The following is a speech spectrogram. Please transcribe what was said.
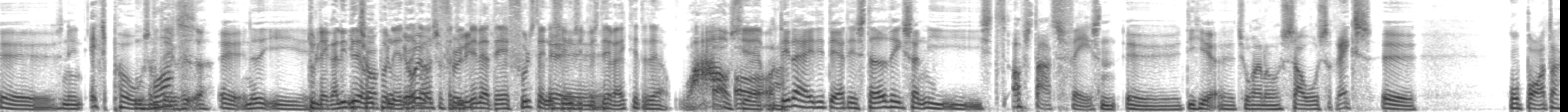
Øh, sådan en expo, som What? det jo hedder, øh, nede i Du lægger lige det ud på nettet, jo, ikke jo, også? Fordi det der, det er fuldstændig Øh, sindssygt, hvis det er rigtigt, det der. Wow, siger jeg og, bare. og det der er i det der, det er stadigvæk sådan i, i opstartsfasen, øh, de her øh, Tyrannosaurus Rex øh, robotter,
